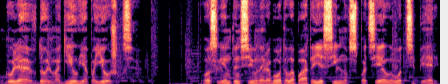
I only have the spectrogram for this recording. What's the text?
Гуляя вдоль могил, я поежился. После интенсивной работы лопатой я сильно вспотел, и вот теперь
